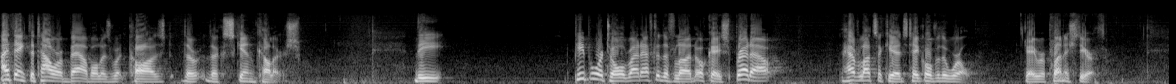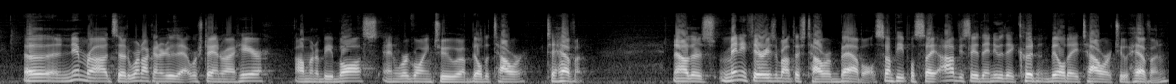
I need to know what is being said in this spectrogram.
I think the Tower of Babel is what caused the, the skin colors. The people were told right after the flood, okay, spread out, have lots of kids, take over the world. Okay, replenish the earth. Uh, Nimrod said, we're not going to do that. We're staying right here. I'm going to be boss, and we're going to uh, build a tower to heaven. Now, there's many theories about this Tower of Babel. Some people say, obviously, they knew they couldn't build a tower to heaven.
